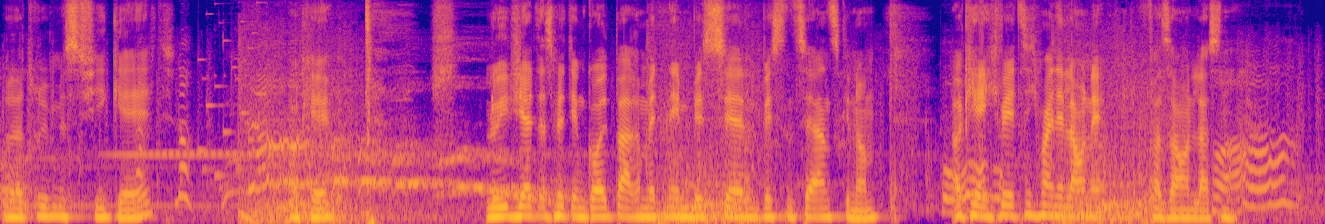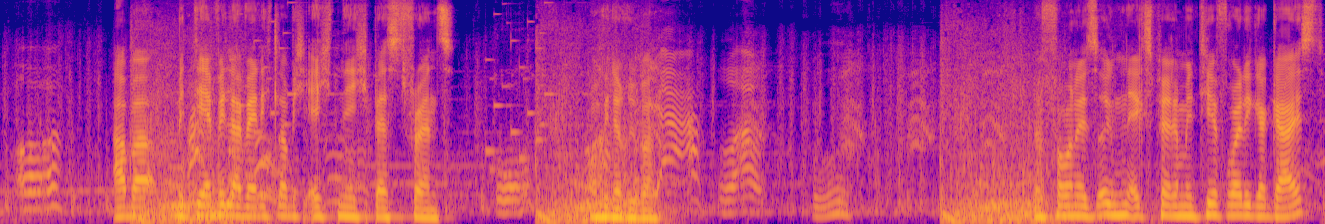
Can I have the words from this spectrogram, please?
Oder da drüben ist viel Geld. Okay. Luigi hat es mit dem Goldbarren mitnehmen ein bisschen, ein bisschen zu ernst genommen. Okay, ich will jetzt nicht meine Laune versauen lassen. Aber mit der Villa werde ich, glaube ich, echt nicht Best Friends. Und wieder rüber. Da vorne ist irgendein experimentierfreudiger Geist.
